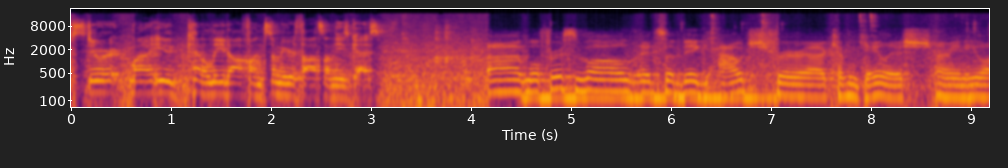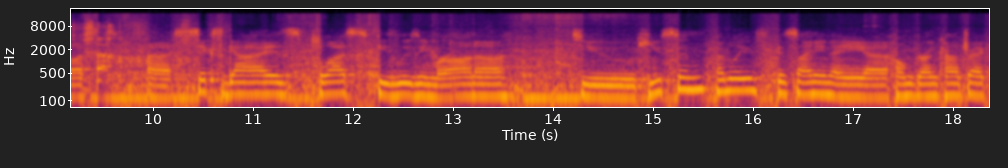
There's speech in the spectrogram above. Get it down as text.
Stuart, why don't you kind of lead off on some of your thoughts on these guys? Uh, well, first of all, it's a big ouch for uh, Kevin Kalish. I mean, he lost uh, six guys, plus he's losing Marana to Houston, I believe, is signing a uh, homegrown contract.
